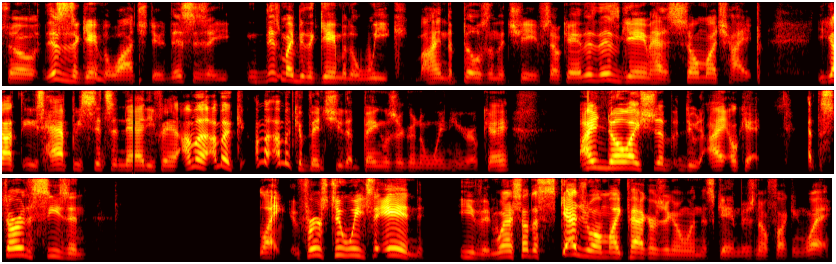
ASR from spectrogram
So this is a game to watch, dude. This is a this might be the game of the week behind the Bills and the Chiefs. Okay, this this game has so much hype. You got these happy Cincinnati fans. I'm a, I'm a, I'm a, I'm gonna convince you that Bengals are gonna win here. Okay, I know I should dude. I okay. At the start of the season, like first two weeks in, even when I saw the schedule, I'm like, Packers are gonna win this game. There's no fucking way.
